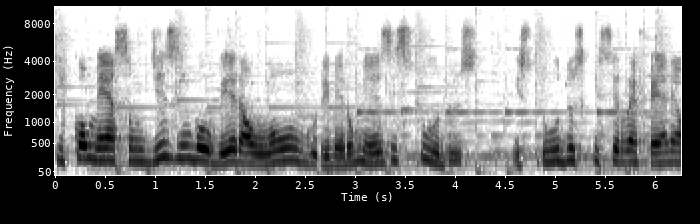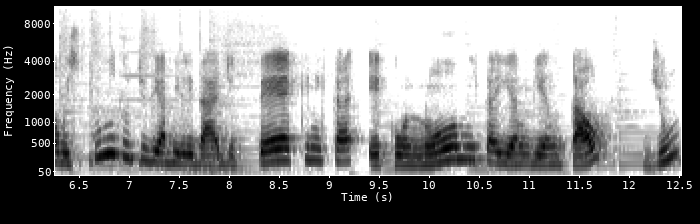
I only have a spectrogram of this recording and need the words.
e começam a desenvolver ao longo do primeiro mês estudos estudos que se referem ao estudo de viabilidade técnica, econômica e ambiental de um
